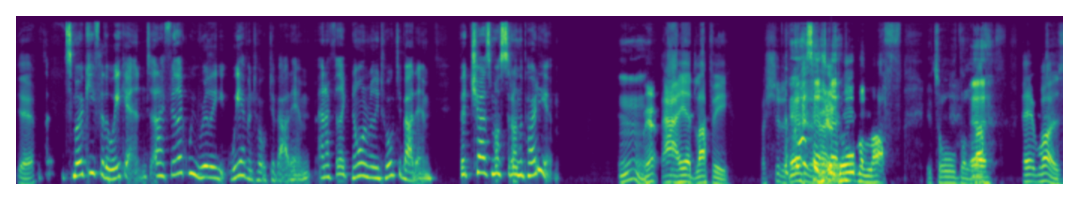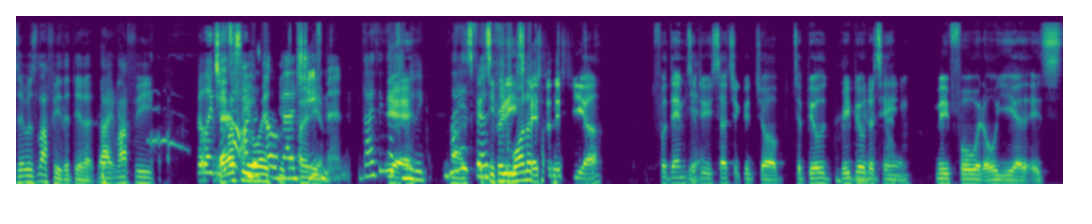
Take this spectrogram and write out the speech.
yeah, Smokey for the weekend. And I feel like we really we haven't talked about him. And I feel like no one really talked about him. But Chaz Mostert on the podium. Mm. Yeah. ah, he had Luffy. I should have. Yeah. it's all the luff. It's all the Yeah. luff. It was. It was Luffy that did it. Like Luffy. But like Chelsea let's not always undersell that gets podium. achievement. I think that's Yeah. really good. Is that No, his it's first If you pretty wanna special put- this year for them to Yeah. do such a good job to build rebuild a 100%. team, move forward all year. It's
